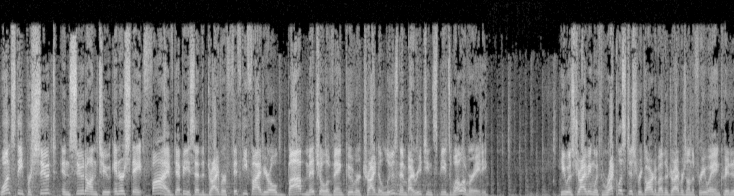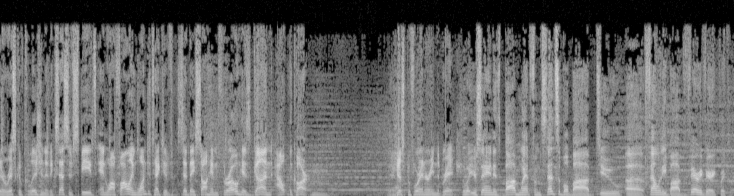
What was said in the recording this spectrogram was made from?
Once the pursuit ensued onto Interstate 5, deputies said the driver, 55 year old Bob Mitchell of Vancouver, tried to lose them by reaching speeds well over 80. He was driving with reckless disregard of other drivers on the freeway and created a risk of collision at excessive speeds. And while following, one detective said they saw him throw his gun out the car Yeah. just before entering the bridge. So what you're saying is Bob went from sensible Bob to uh, felony Bob very, very quickly.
